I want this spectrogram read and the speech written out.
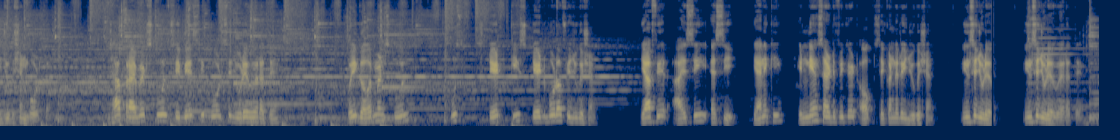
एजुकेशन बोर्ड का। जहाँ प्राइवेट स्कूल सीबीएसई बोर्ड से जुड़े हुए रहते हैं, वही गवर्नमेंट स्कूल उस स्टेट की स्टेट बोर्ड ऑफ़ एजुकेशन या फिर आईसीएसई यानी कि Indian certificate of secondary education इनसे जुड़े इनसे जुड़े हुए रहते हैं।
